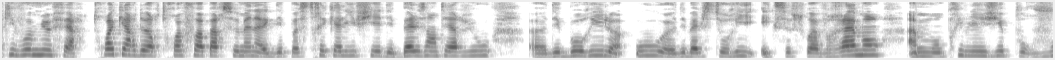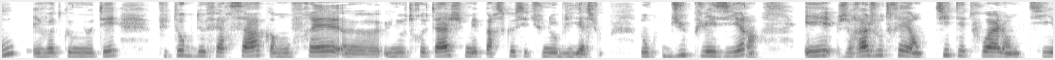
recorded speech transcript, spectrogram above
qu'il vaut mieux faire trois quarts d'heure, trois fois par semaine avec des posts très qualifiés, des belles interviews, euh, des beaux reels ou euh, des belles stories et que ce soit vraiment un moment privilégié pour vous et votre communauté plutôt que de faire ça comme on ferait euh, une autre tâche, mais parce que c'est une obligation. Donc du plaisir et je rajouterai en petite étoile, en petit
